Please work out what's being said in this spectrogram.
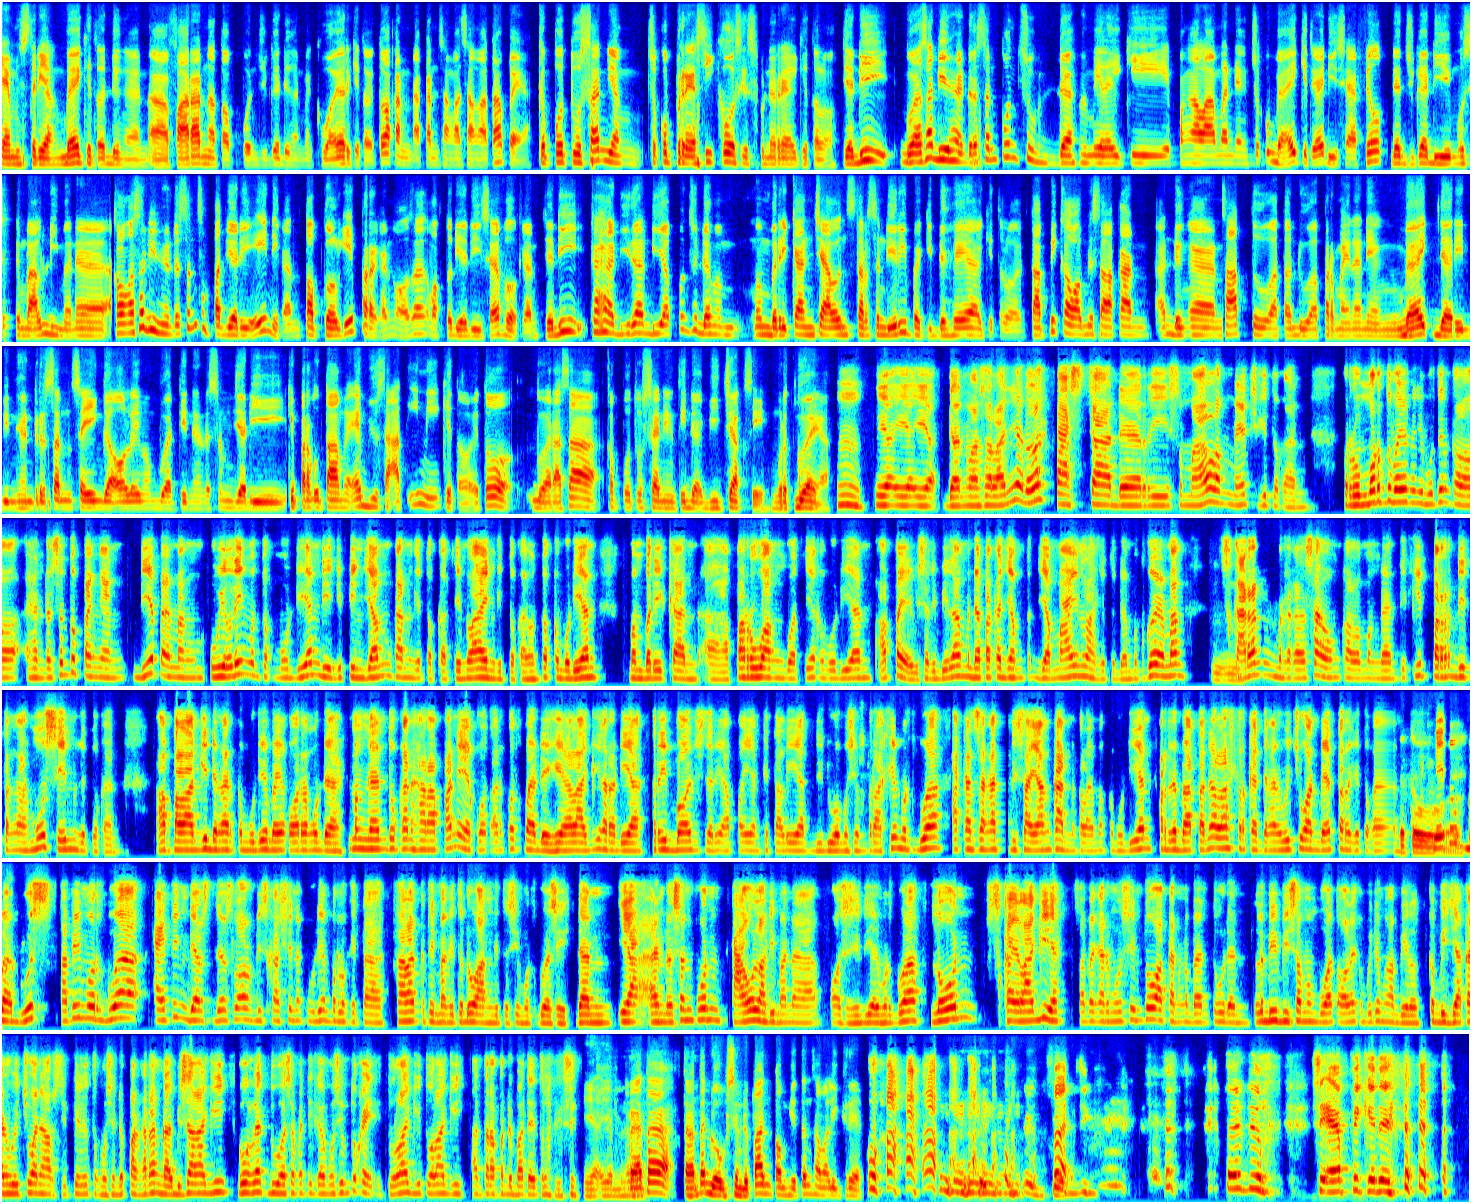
chemistry yang baik gitu dengan uh, ataupun juga dengan Maguire gitu itu akan akan sangat-sangat apa ya keputusan yang cukup beresiko sih sebenarnya gitu loh. Jadi gua rasa di Henderson pun sudah memiliki pengalaman yang cukup baik gitu ya di Sheffield dan juga di musim lalu di mana kalau nggak salah di Henderson sempat jadi ini kan top goalkeeper kan kalau nggak salah waktu dia di Sheffield kan. Jadi kehadiran dia pun sudah mem memberikan challenge tersendiri bagi De Gea gitu loh. Tapi kalau misalkan dengan satu atau dua permainan yang baik dari Dean Henderson Henderson sehingga oleh membuat Dean Henderson menjadi kiper utama MU saat ini gitu. Itu gua rasa keputusan yang tidak bijak sih menurut gua ya. Hmm, iya iya iya. Dan masalahnya adalah pasca dari semalam match gitu kan rumor tuh banyak menyebutin kalau Henderson tuh pengen dia memang willing untuk kemudian dipinjamkan gitu ke tim lain gitu kan untuk kemudian memberikan uh, apa ruang buat dia kemudian apa ya bisa dibilang mendapatkan jam jam main lah gitu dan menurut gue emang hmm. sekarang benar Saung kalau mengganti kiper di tengah musim gitu kan apalagi dengan kemudian banyak orang udah menggantungkan harapannya ya quote unquote pada De Gea lagi karena dia rebounds dari apa yang kita lihat di dua musim terakhir menurut gue akan sangat disayangkan kalau emang kemudian perdebatannya lah terkait dengan which one better gitu kan Betul. itu bagus, tapi menurut gue, I think there's there's a lot of discussion yang kemudian perlu kita halat ketimbang itu doang gitu sih menurut gue sih. Dan ya Anderson pun tahu lah di mana posisi dia menurut gue. Loan sekali lagi ya sampai akhir musim tuh akan ngebantu dan lebih bisa membuat oleh kemudian mengambil kebijakan which one yang harus dipilih untuk musim depan karena nggak bisa lagi gue lihat 2 sampai tiga musim tuh kayak itu lagi itu lagi antara perdebatan itu lagi sih. Iya iya benar. Ternyata ternyata dua musim depan Tom Hinton sama Ligren. Aduh, si epic ini.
